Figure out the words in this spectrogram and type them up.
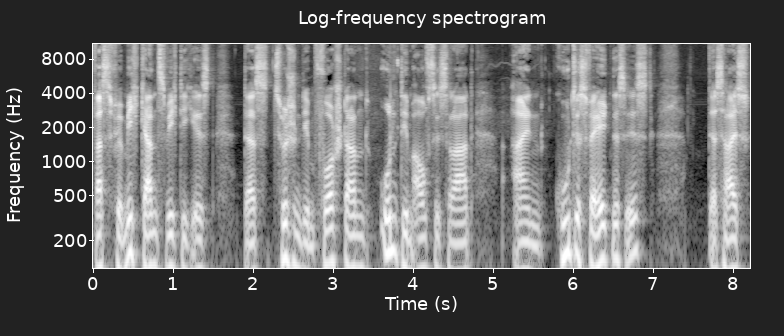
Was für mich ganz wichtig ist, dass zwischen dem Vorstand und dem Aufsichtsrat ein gutes Verhältnis ist. Das heißt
